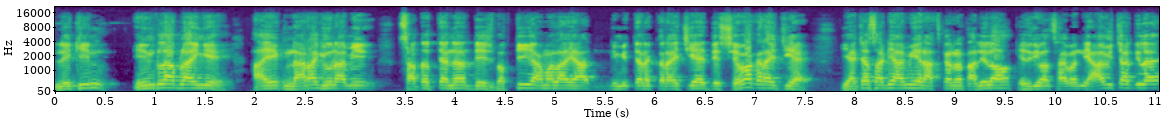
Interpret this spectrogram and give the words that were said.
लेकिन इन्कलाब लाएंगे हा एक नारा घेऊन आम्ही सातत्यानं देशभक्ती आम्हाला या निमित्तानं करायची आहे देशसेवा करायची आहे. याच्यासाठी आम्ही राजकारणात आलेलो आहोत. केजरीवाल साहेबांनी हा विचार दिला आहे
